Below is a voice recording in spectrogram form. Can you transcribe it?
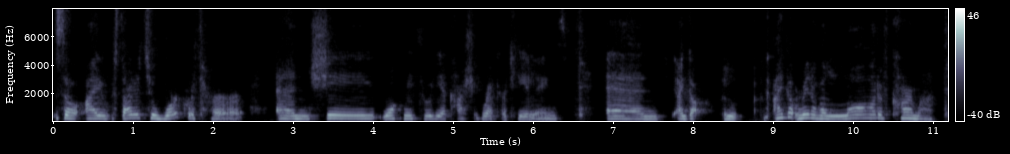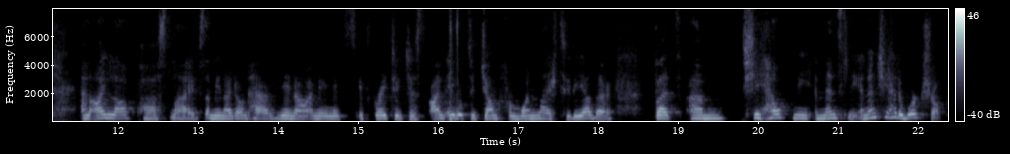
so I started to work with her and she walked me through the Akashic record healings and I got I got rid of a lot of karma and I love past lives. I mean, I don't have, you know, I mean, it's, it's great to just, I'm able to jump from one life to the other, but, um, she helped me immensely. And then she had a workshop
